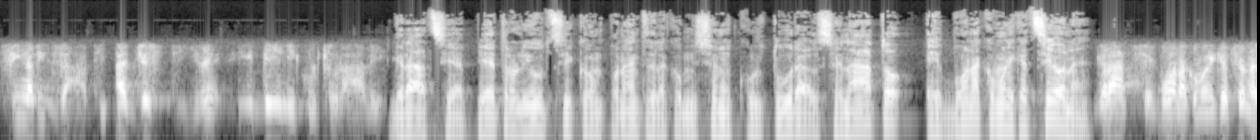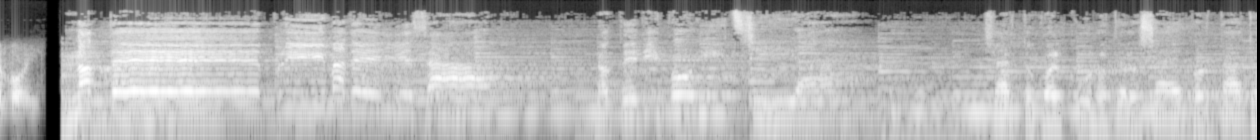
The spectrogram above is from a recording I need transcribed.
finalizzati a gestire i beni culturali. Grazie Pietro Liuzzi, componente della Commissione Cultura al Senato e buona comunicazione. Grazie, buona comunicazione a voi. Notte prima degli esami, notte di polizia. Certo qualcuno te lo sei portato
